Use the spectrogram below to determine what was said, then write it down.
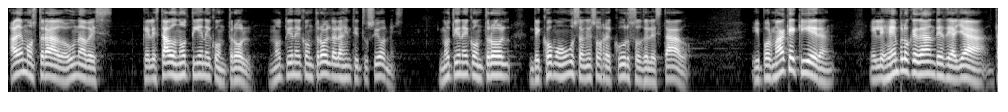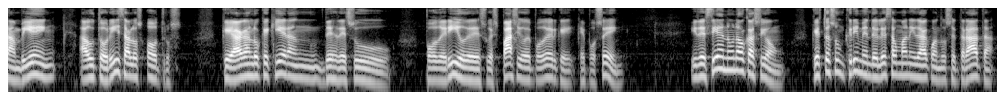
ha demostrado una vez que el Estado no tiene control, no tiene control de las instituciones, no tiene control de cómo usan esos recursos del Estado. Y por más que quieran, el ejemplo que dan desde allá también autoriza a los otros que hagan lo que quieran desde su poderío, desde su espacio de poder que, poseen. Y decía en una ocasión que esto es un crimen de lesa humanidad cuando se trata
